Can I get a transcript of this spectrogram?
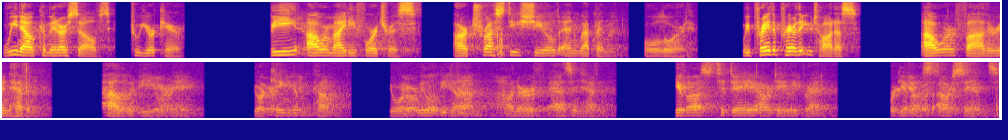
we now commit ourselves to your care. Be our mighty fortress, our trusty shield and weapon, O Lord. We pray the prayer that you taught us Our Father in heaven, hallowed be your name. Your kingdom come, your will be done on earth as in heaven. Give us today our daily bread. Forgive us our sins,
